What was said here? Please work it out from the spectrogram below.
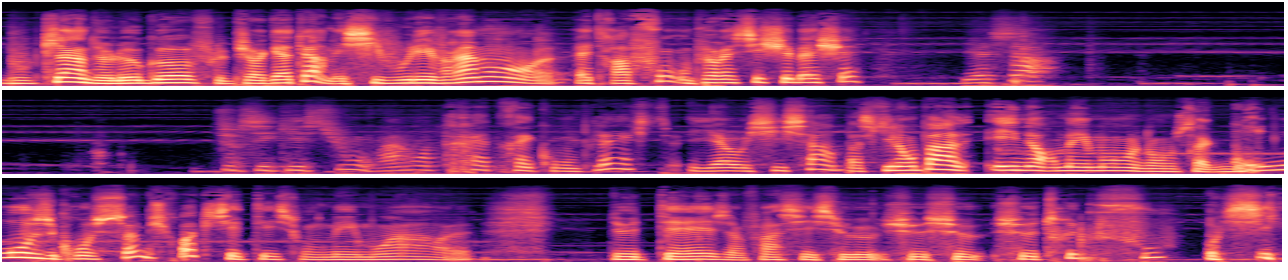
bouquin de Le Goff, Le Purgateur, mais si vous voulez vraiment euh, être à fond, on peut rester chez Bachet. Il y a ça. Sur ces questions vraiment très très complexes, il y a aussi ça, parce qu'il en parle énormément dans sa grosse grosse somme. Je crois que c'était son mémoire de thèse. Enfin, c'est ce, ce, ce, ce truc fou aussi.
